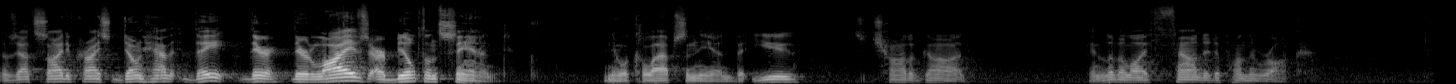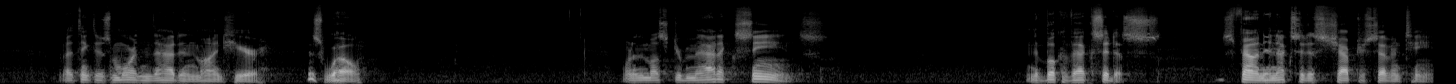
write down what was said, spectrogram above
Those outside of Christ don't have it. They, their, their lives are built on sand, and they will collapse in the end. But you, as a child of God, can live a life founded upon the rock. But I think there's more than that in mind here as well. One of the most dramatic scenes in the book of Exodus is found in Exodus chapter 17.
